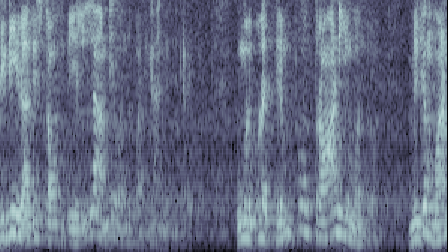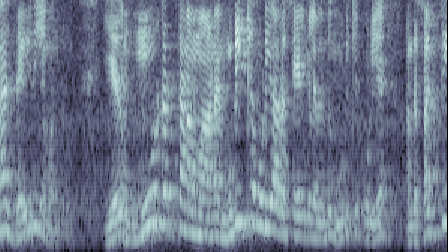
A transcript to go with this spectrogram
திடீர் அதிர்ஷ்டம் இது எல்லாமே வந்து பார்த்தீங்கன்னா அங்கே கிடைக்கும். உங்களுக்குள்ள தெம்பும் திராணியும் வந்துடும் மிக மன தைரியம் வந்துடும் ஏதோ மூர்க்கத்தனமான முடிக்க முடியாத செயல்களை வந்து முடிக்கக்கூடிய அந்த சக்தி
